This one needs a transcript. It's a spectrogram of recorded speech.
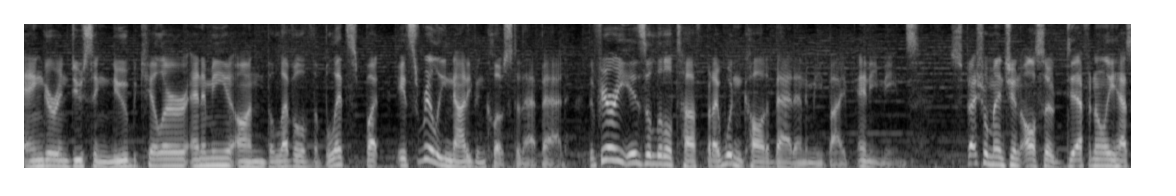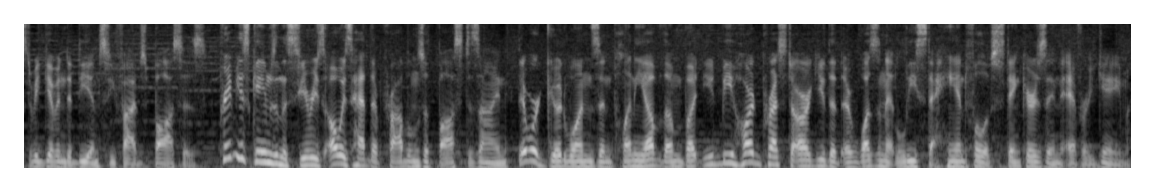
anger inducing noob killer enemy on the level of the Blitz, but it's really not even close to that bad. The Fury is a little tough, but I wouldn't call it a bad enemy by any means. Special mention also definitely has to be given to DMC5's bosses. Previous games in the series always had their problems with boss design. There were good ones and plenty of them, but you'd be hard pressed to argue that there wasn't at least a handful of stinkers in every game.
